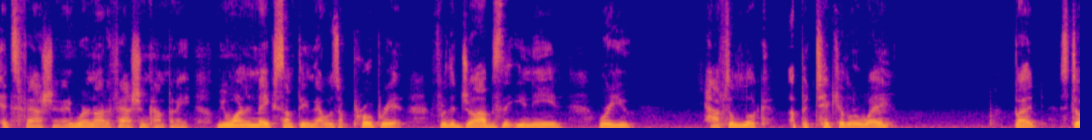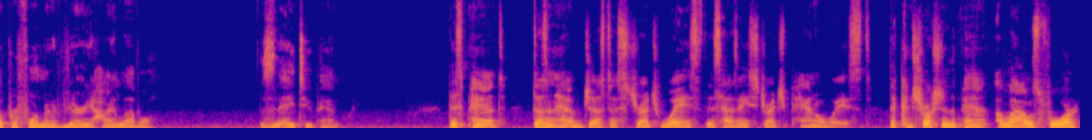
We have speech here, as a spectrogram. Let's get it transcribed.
it's fashion, and we're not a fashion company. We wanted to make something that was appropriate for the jobs that you need, where you have to look a particular way, but still perform at a very high level. This is the A2 pant. This pant doesn't have just a stretch waist, this has a stretch panel waist. The construction of the pant allows for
